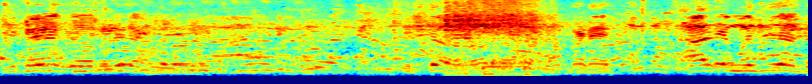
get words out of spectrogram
एका मध्ये जात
